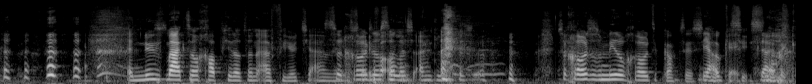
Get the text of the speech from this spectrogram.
en nu maakt het wel een grapje dat we een A4'tje aan Zo groot als een- alles uitleggen. Zo. Zo groot als een middelgrote cactus. Ja, Ja, oké. duidelijk.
